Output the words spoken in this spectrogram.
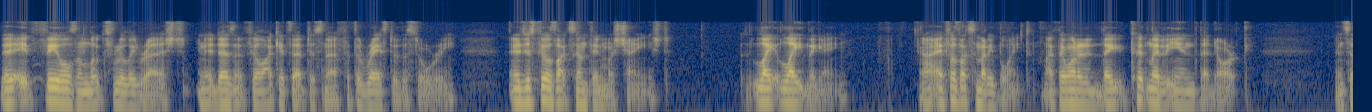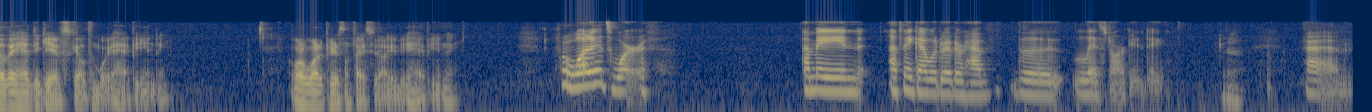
that it feels and looks really rushed and it doesn't feel like it's up to snuff with the rest of the story. And it just feels like something was changed late late in the game. Uh, it feels like somebody blinked, like they wanted they couldn't let it end that dark, and so they had to give Skeleton Boy a happy ending, or what appears on face value to be a happy ending. For what it's worth, I mean, I think I would rather have the less dark ending. Yeah. Um.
